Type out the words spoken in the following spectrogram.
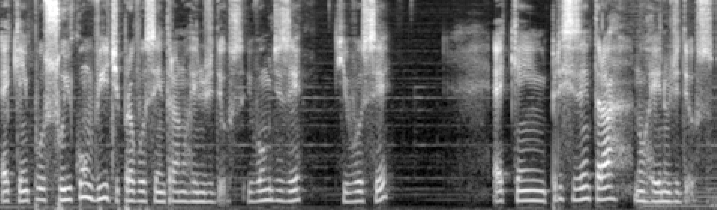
é quem possui o convite para você entrar no reino de Deus. E vamos dizer que você é quem precisa entrar no reino de Deus.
